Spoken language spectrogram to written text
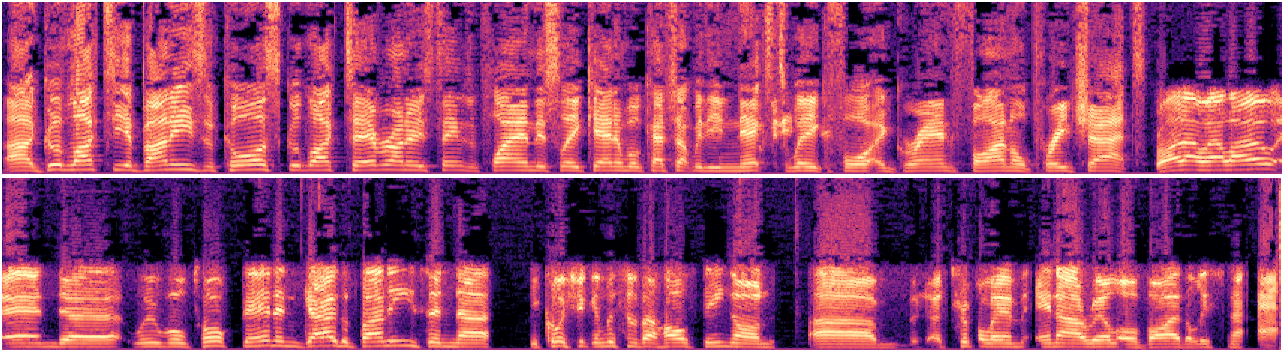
uh, good luck to your bunnies, of course. Good luck to everyone whose teams are playing this weekend, and we'll catch up with you next week for a grand final pre-chat. Righto, hello, and uh, we will talk then and go the bunnies. And uh, of course, you can listen to the whole thing on um, Triple M NRL or via the LiSTNR app.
